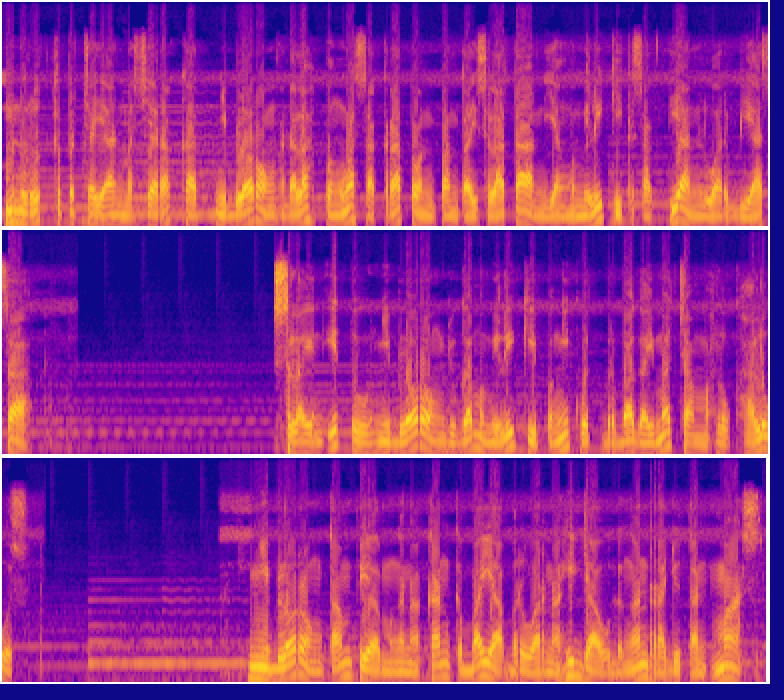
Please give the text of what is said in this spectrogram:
Menurut kepercayaan masyarakat, Nyi Blorong adalah penguasa keraton pantai selatan yang memiliki kesaktian luar biasa. Selain itu, Nyi Blorong juga memiliki pengikut berbagai macam makhluk halus. Nyi Blorong tampil mengenakan kebaya berwarna hijau dengan rajutan emas.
